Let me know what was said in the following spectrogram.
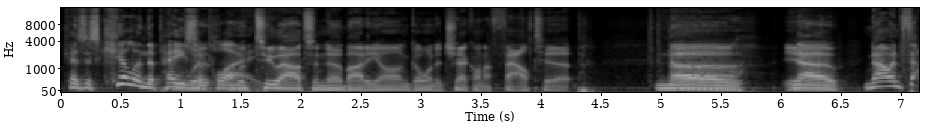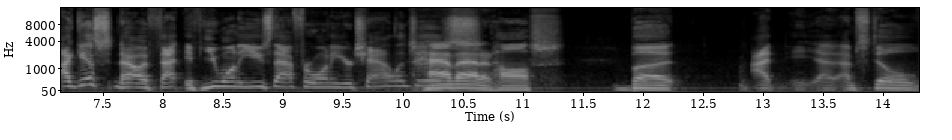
because it's killing the pace with, of play. with two outs and nobody on going to check on a foul tip. no, Uh, yeah. no. No, and th- I guess now if that if you want to use that for one of your challenges, Have at it, Hoss. But I I'm still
